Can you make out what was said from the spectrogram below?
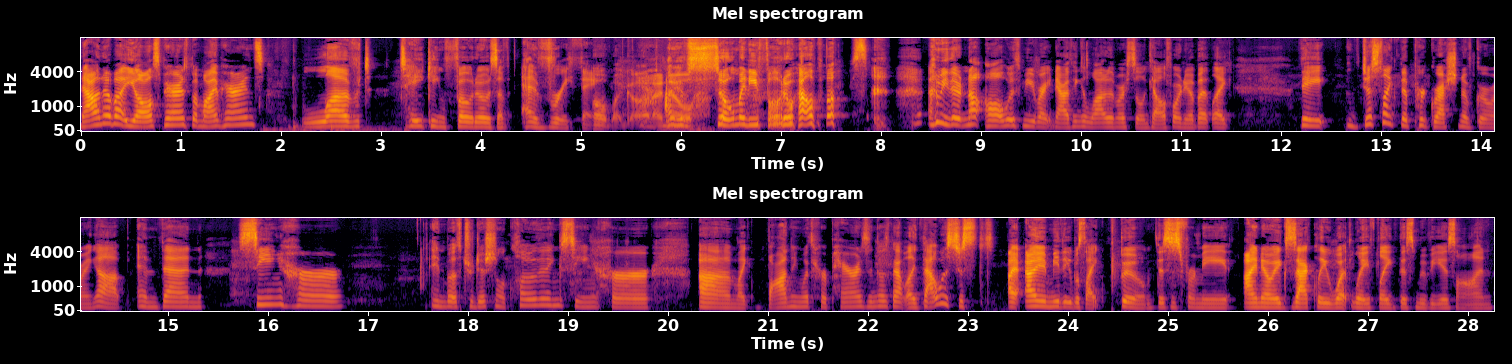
Now, I don't know about y'all's parents, but my parents loved taking photos of everything. Oh my god, I know. I have so many photo albums. I mean, they're not all with me right now. I think a lot of them are still in California, but like they just like the progression of growing up and then seeing her in both traditional clothing, seeing her um like bonding with her parents and things like that. Like that was just I, I immediately was like, boom, this is for me. I know exactly what wavelength this movie is on.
